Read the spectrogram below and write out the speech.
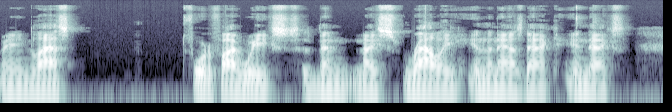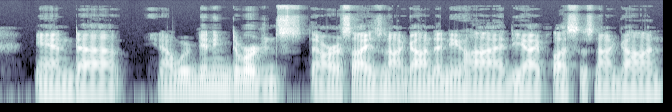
I mean, last four to five weeks has been nice rally in the Nasdaq index, and uh, you know we're getting divergence. The RSI has not gone to new high. DI plus has not gone.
